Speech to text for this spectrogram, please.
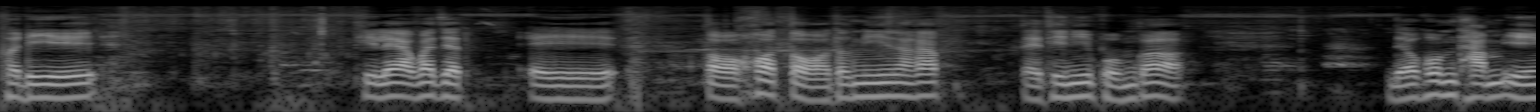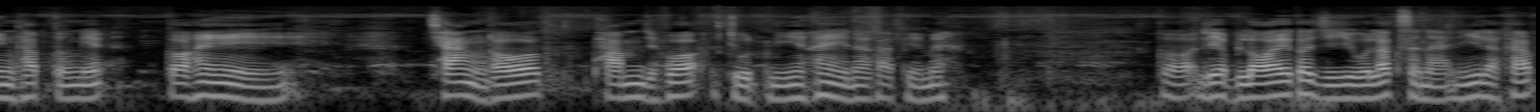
พอดีทีแรกว่าจะเออต่อข้อต่อตรงนี้นะครับ แต่ทีนี้ผมก็ เดี๋ยวผมทำเองครับตรงนี้ก็ให้ช่างเขาทำเฉพาะจุดนี้ให้นะครับเห็นไหมก็เรียบร้อยก็จะอยู่ลักษณะนี้แหละครับ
